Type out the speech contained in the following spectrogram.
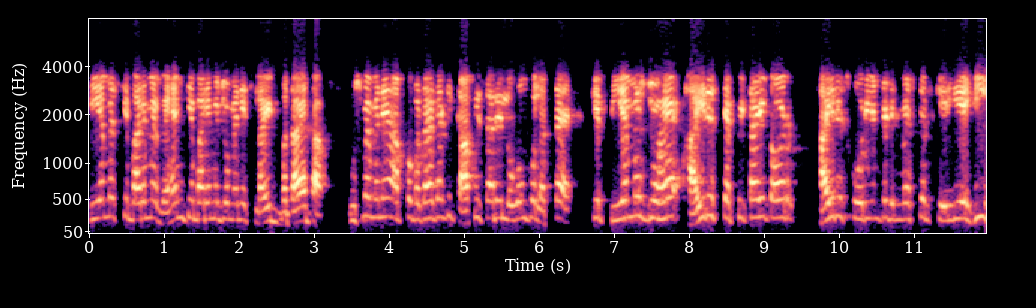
पीएमएस के बारे में वहम के बारे में जो मैंने स्लाइड बताया था उसमें मैंने आपको बताया था कि काफ़ी सारे लोगों को लगता है कि पीएमएस जो है हाई रिस्क एपिटाइट और हाई रिस्क ओरिएंटेड इन्वेस्टर्स के लिए ही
